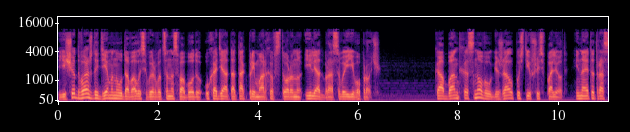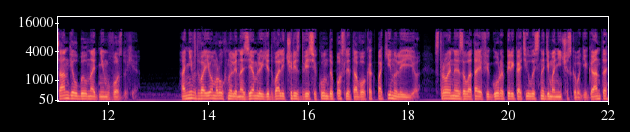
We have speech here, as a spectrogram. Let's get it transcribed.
Еще дважды демону удавалось вырваться на свободу, уходя от атак примарха в сторону или отбрасывая его прочь. Кабандха снова убежал, пустившись в полет, и на этот раз ангел был над ним в воздухе. Они вдвоем рухнули на землю едва ли через две секунды после того, как покинули ее. Стройная золотая фигура перекатилась на демонического гиганта,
